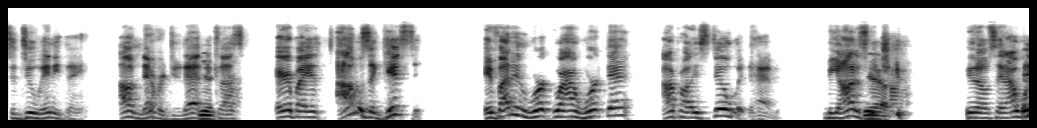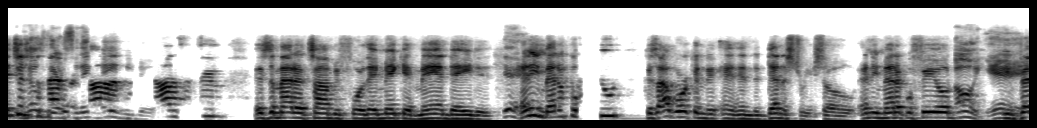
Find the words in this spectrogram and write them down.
to do anything. I'll never do that Yeah. because everybody is, I was against it. If I didn't work where I worked at, I probably still wouldn't have it. Be honest with you. You know what I'm saying? I wouldn't just a matter so of they time. made me do it. it's a matter of time before they make it mandated. Yeah. Any medical field, because I work in the in, the dentistry, so any medical field, Oh yeah.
